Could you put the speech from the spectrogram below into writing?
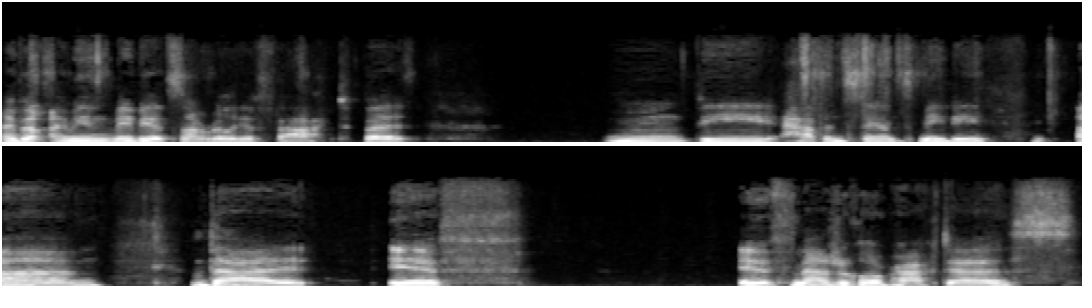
i, I mean maybe it's not really a fact but mm, the happenstance maybe um mm-hmm. that if if magical practice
